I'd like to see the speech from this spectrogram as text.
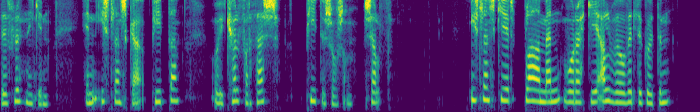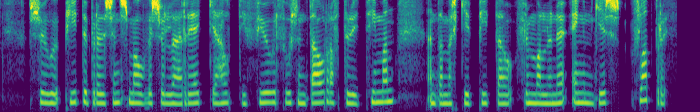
við flutningin hinn íslenska píta og í kjölfar þess pítusósan sjálf. Íslenskir bladamenn voru ekki alveg á villigötum, sögu pítubröðsins má vissulega rekja hátt í 4000 ár aftur í tíman en það merkir píta á frumálunu engingis flatbröð.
